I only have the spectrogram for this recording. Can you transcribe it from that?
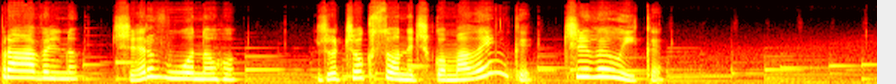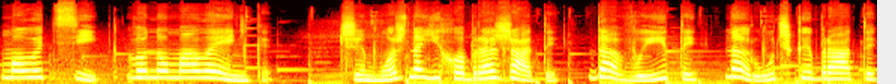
Правильно, червоного. Жучок сонечко маленьке чи велике? Молодці, воно маленьке. Чи можна їх ображати, давити, на ручки брати?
